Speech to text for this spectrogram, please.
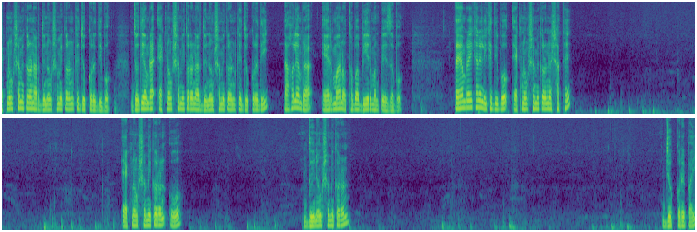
এক নং সমীকরণ আর দুই নং সমীকরণকে যোগ করে দিব। যদি আমরা এক নং সমীকরণ আর দুই নং সমীকরণকে যোগ করে দিই, তাহলে আমরা এর মান অথবা বি এর মান পেয়ে যাব। তাই আমরা এখানে লিখে দিব এক নং সমীকরণের সাথে এক নং সমীকরণ ও দুই নং সমীকরণ। যোগ করে পাই।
